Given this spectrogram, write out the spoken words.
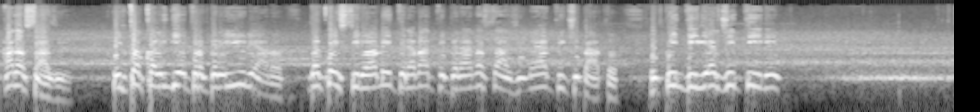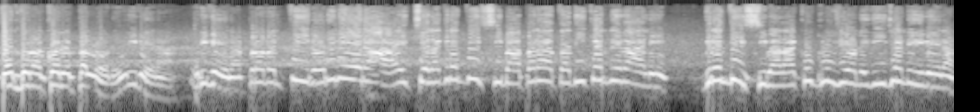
Anastasi. Il tocco all'indietro per Giuliano, da questi nuovamente in avanti per Anastasi ma è anticipato. E quindi gli argentini perdono ancora il pallone. Rivera, Rivera. Prova il tiro. Rivera. E c'è la grandissima parata di Carnevali. Grandissima la conclusione di Gianni Rivera.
